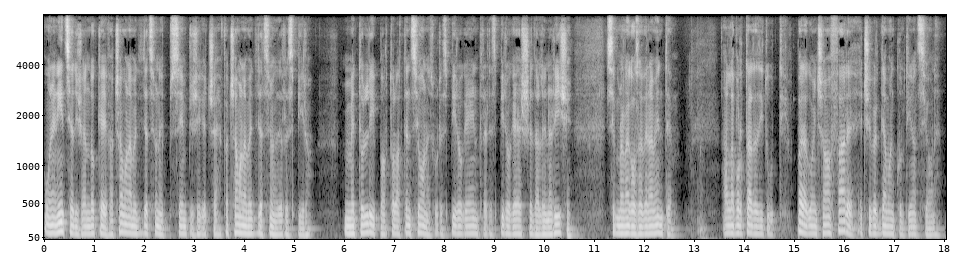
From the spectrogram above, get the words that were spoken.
Uno inizia dicendo ok, facciamo la meditazione più semplice che c'è, facciamo la meditazione del respiro. Mi metto lì, porto l'attenzione sul respiro che entra il respiro che esce dalle narici sembra una cosa veramente alla portata di tutti. Poi la cominciamo a fare e ci perdiamo in continuazione.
